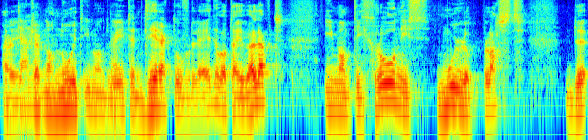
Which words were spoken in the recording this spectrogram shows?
allee, kan ik heb nog nooit iemand weten direct overlijden. Wat je wel hebt, iemand die chronisch moeilijk plast, de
